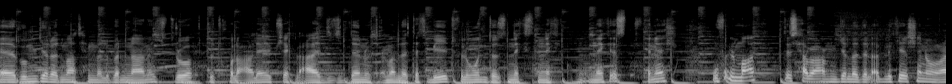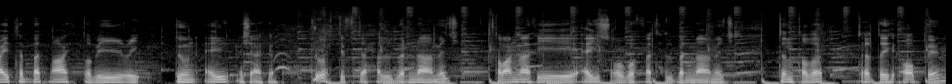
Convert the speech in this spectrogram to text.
بمجرد ما تحمل البرنامج تروح تدخل عليه بشكل عادي جدا وتعمل له تثبيت في الويندوز next next finish وفي الماك تسحب على مجلد ال application ويثبت معك طبيعي بدون أي مشاكل. تروح تفتح البرنامج. طبعا ما في أي صعوبة في فتح البرنامج. تنتظر. تعطيه open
